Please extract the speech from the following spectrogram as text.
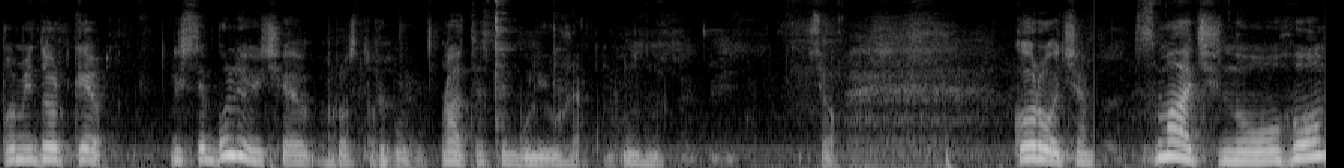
помідорки із цибулею чи просто? Цибулю. А, це з цибулею вже. Угу. Все. Коротше, смачного.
